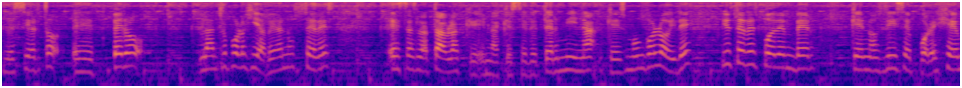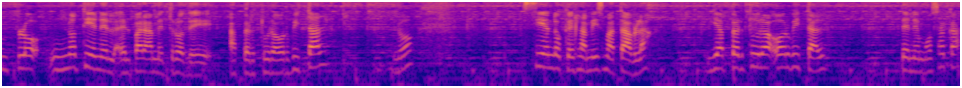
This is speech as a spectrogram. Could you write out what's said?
¿no es cierto? Eh, pero la antropología, vean ustedes, esta es la tabla que, en la que se determina que es mongoloide y ustedes pueden ver que nos dice, por ejemplo, no tiene el, el parámetro de apertura orbital, ¿no? siendo que es la misma tabla, y apertura orbital tenemos acá,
